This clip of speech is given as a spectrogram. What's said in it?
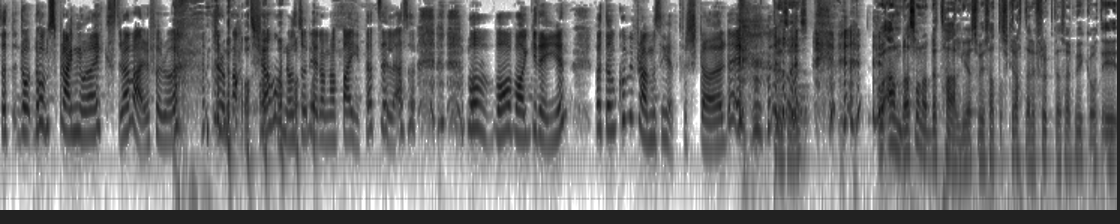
Så att de, de sprang några extra varv för att, för att matcha honom som redan har fightats eller alltså vad, vad var grejen? För att de kommer fram och ser helt förstörda Precis. Och andra sådana detaljer som vi satt och skrattade fruktansvärt mycket åt är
